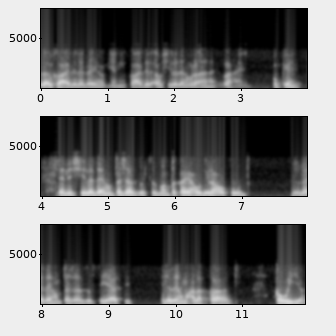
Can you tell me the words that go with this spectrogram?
لا القاعدة لديهم يعني القاعدة أول شيء لديهم رهائن أوكي؟ ثاني شيء لديهم تجذر في المنطقة يعود إلى عقود. لديهم تجذر سياسي لديهم علاقات قوية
